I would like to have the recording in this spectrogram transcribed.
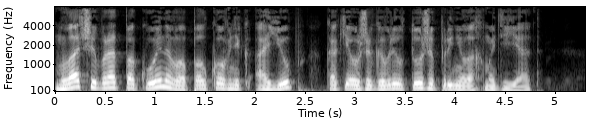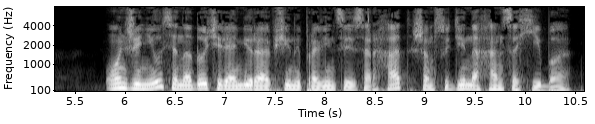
Младший брат покойного, полковник Аюб, как я уже говорил, тоже принял Ахмадият. Он женился на дочери амира общины провинции Сархат Шамсудина Хан Сахиба –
